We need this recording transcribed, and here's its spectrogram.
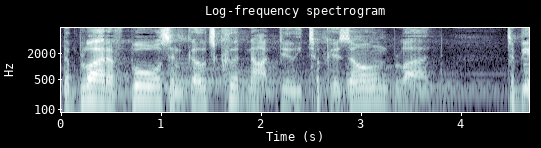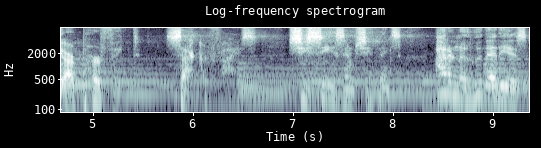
the blood of bulls and goats could not do. He took his own blood to be our perfect sacrifice. She sees him, she thinks, I don't know who that is.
